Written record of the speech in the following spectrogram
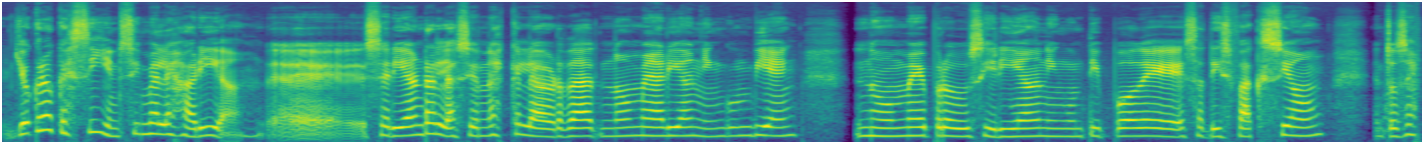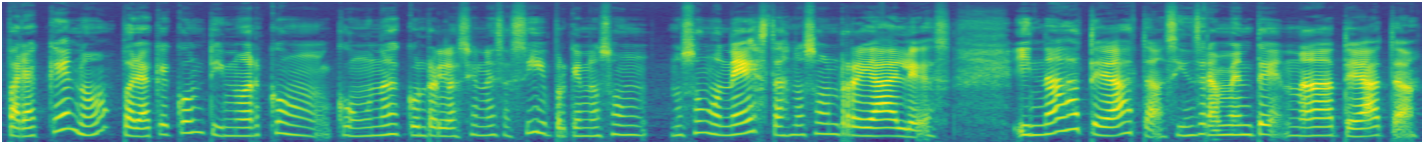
yo creo que sí, sí me alejaría. Eh, serían relaciones que la verdad no me harían ningún bien, no me producirían ningún tipo de satisfacción. Entonces, ¿para qué no? ¿Para qué continuar con, con, una, con relaciones así? Porque no son, no son honestas, no son reales. Y nada te ata, sinceramente, nada te ata.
